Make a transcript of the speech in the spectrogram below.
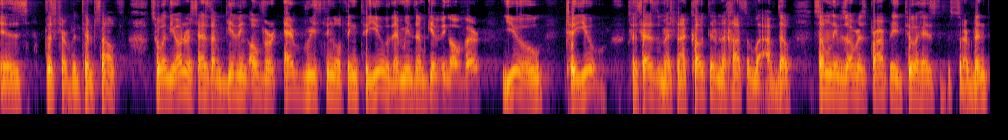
is the servant himself. So when the owner says, I'm giving over every single thing to you, that means I'm giving over you to you. So says the Mishnah, Kotev nechasav la'avdo, someone leaves over his property to his servant,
